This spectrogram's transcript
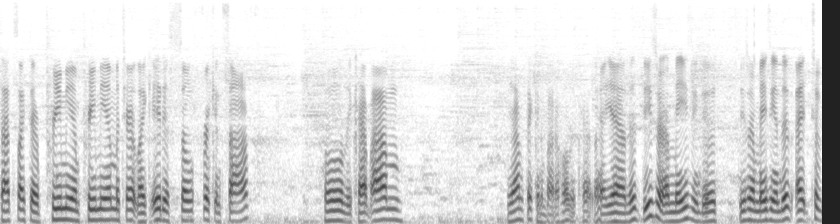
that's like their premium premium material. Like it is so freaking soft. Holy crap! I'm... Um, yeah, I'm thinking about it. Holy crap! Yeah, th these are amazing, dude. These are amazing. And this, I, to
